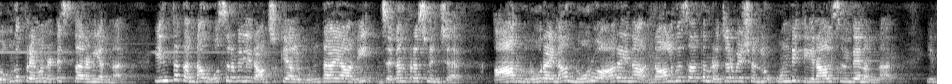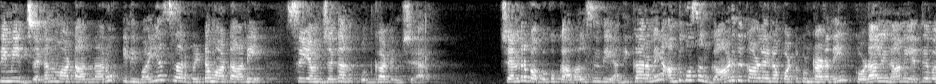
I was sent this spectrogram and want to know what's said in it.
దొంగ ప్రేమ నటిస్తారని అన్నారు. ఇంతకన్నా ఊసరవెల్లి రాజకీయాలు ఉంటాయా అని జగన్ ప్రశ్నించారు. ఆరు నూరైనా నూరు ఆరైనా నాలుగు శాతం రిజర్వేషన్లు ఉండి తీరాల్సిందేనన్నారు. ఇది మీ జగన్ మాట అన్నారు ఇది వైఎస్ఆర్ బిడ్డ మాట అని సీఎం జగన్ ఉద్ఘాటించారు. చంద్రబాబుకు కావాల్సింది అధికారమే. అందుకోసం గాడిద కాళ్ళైనా పట్టుకుంటాడని కొడాలి నాని ఎద్దేవా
